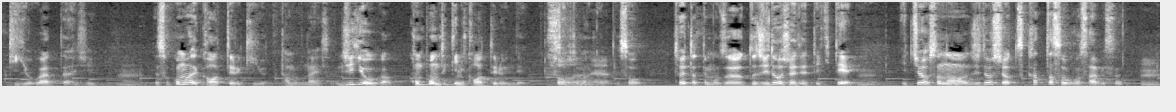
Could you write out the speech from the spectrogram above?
企業が大事。うん。でそこまで変わってる企業って多分ないんですよ。事業が根本的に変わってるんでそうだね。そうトヨタってもうずっと自動車出てきて、うん。一応その自動車を使った総合サービスをうん。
